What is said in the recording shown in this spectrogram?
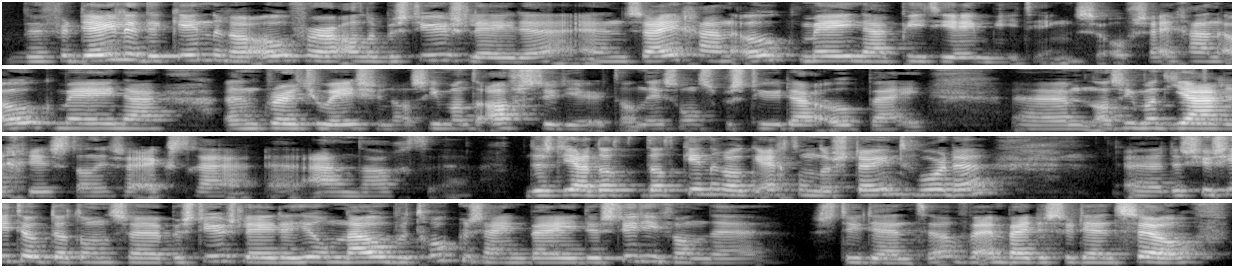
we, verdelen de kinderen over alle bestuursleden. En zij gaan ook mee naar PTA-meetings. Of zij gaan ook mee naar een graduation. Als iemand afstudeert, dan is ons bestuur daar ook bij. Um, als iemand jarig is, dan is er extra uh, aandacht. Dus ja, dat, dat kinderen ook echt ondersteund worden. Uh, dus je ziet ook dat onze bestuursleden heel nauw betrokken zijn bij de studie van de studenten en bij de student zelf.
